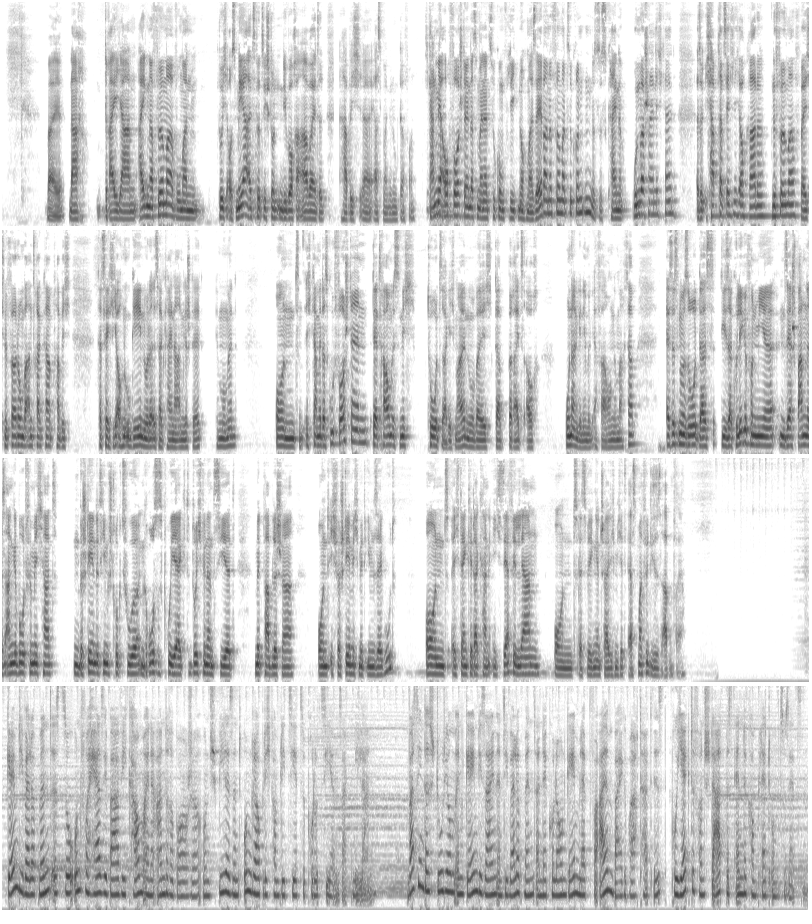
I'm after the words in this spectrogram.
Weil nach drei Jahren eigener Firma, wo man durchaus mehr als 40 Stunden die Woche arbeitet, habe ich äh, erstmal genug davon. Ich kann mir auch vorstellen, dass in meiner Zukunft liegt, nochmal selber eine Firma zu gründen. Das ist keine Unwahrscheinlichkeit. Also ich habe tatsächlich auch gerade eine Firma, weil ich eine Förderung beantragt habe, habe ich tatsächlich auch eine UG, nur da ist halt keiner angestellt im Moment. Und ich kann mir das gut vorstellen. Der Traum ist nicht tot, sage ich mal, nur weil ich da bereits auch unangenehme Erfahrungen gemacht habe. Es ist nur so, dass dieser Kollege von mir ein sehr spannendes Angebot für mich hat, eine bestehende Teamstruktur, ein großes Projekt, durchfinanziert mit Publisher und ich verstehe mich mit ihm sehr gut. Und ich denke, da kann ich sehr viel lernen und deswegen entscheide ich mich jetzt erstmal für dieses Abenteuer. Game Development ist so unvorhersehbar wie kaum eine andere Branche und Spiele sind unglaublich kompliziert zu produzieren, sagt Milan. Was ihn das Studium in Game Design and Development an der Cologne Game Lab vor allem beigebracht hat, ist, Projekte von Start bis Ende komplett umzusetzen.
